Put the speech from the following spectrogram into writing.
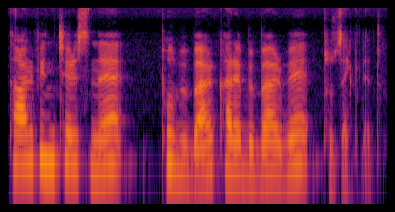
Tarifin içerisine pul biber, karabiber ve tuz ekledim.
